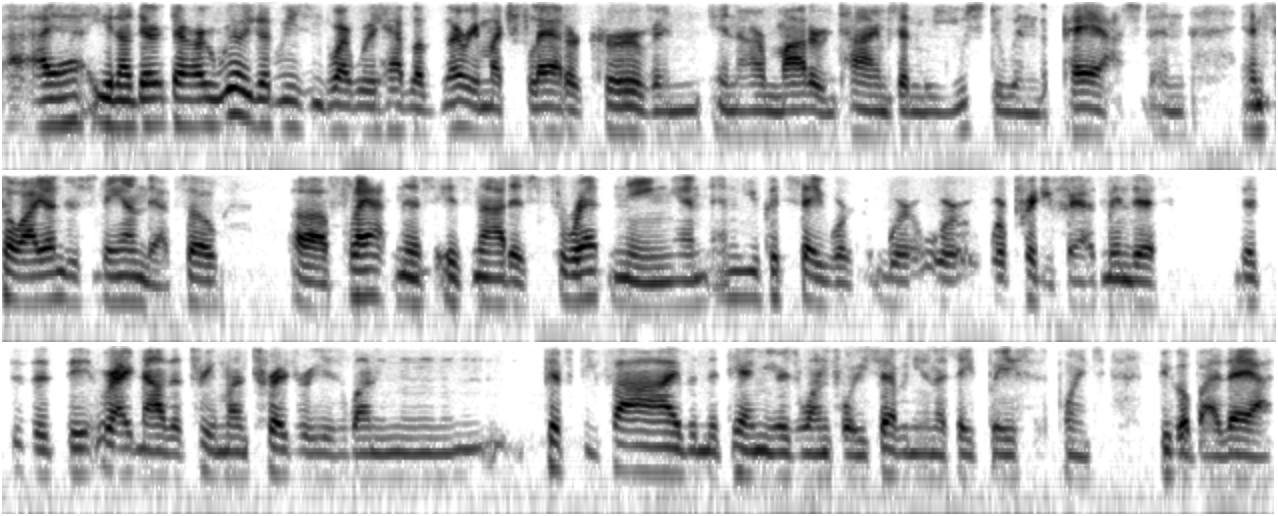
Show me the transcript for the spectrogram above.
I, you know, there there are really good reasons why we have a very much flatter curve in in our modern times than we used to in the past, and and so I understand that. So uh, flatness is not as threatening, and and you could say we're we're we're we're pretty fat. I mean the the, the, the right now the three month Treasury is one fifty five, and the ten years one forty seven. You know, that's eight basis points. If you go by that,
